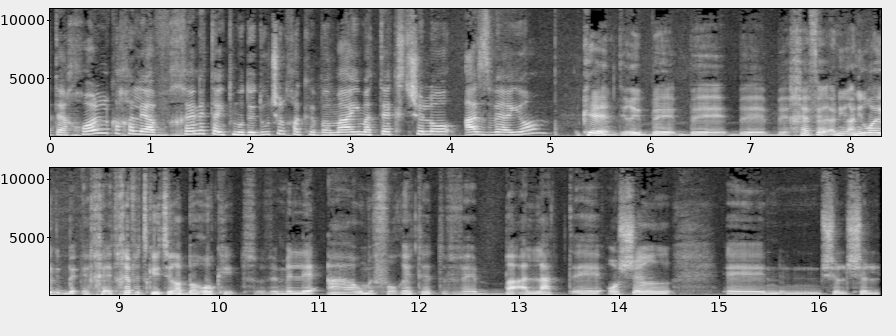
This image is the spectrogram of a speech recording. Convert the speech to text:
אתה יכול ככה לאבחן את ההתמודדות שלך כבמה עם הטקסט שלו אז והיום? כן, תראי, בחפץ, אני, אני רואה את חפץ כיצירה ברוקית, ומלאה ומפורטת, ובעלת אה, עושר. אה, של, של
